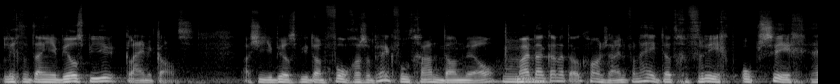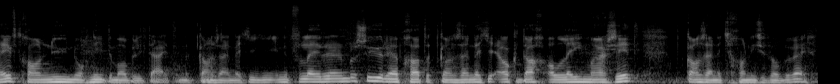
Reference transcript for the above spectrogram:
Ligt het aan je bilspier? Kleine kans. Als je je bilspier dan volgens op rek voelt gaan, dan wel. Hmm. Maar dan kan het ook gewoon zijn van... hé, hey, dat gewricht op zich heeft gewoon nu nog niet de mobiliteit. En het kan Hmm. zijn dat je in het verleden een blessure hebt gehad. Het kan zijn dat je elke dag alleen maar zit. Het kan zijn dat je gewoon niet zoveel beweegt.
